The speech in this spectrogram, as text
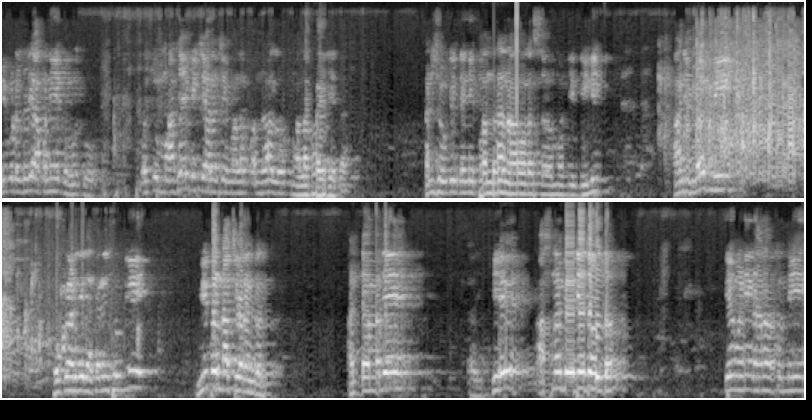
मी कुठेतरी आपण एक होतो. परंतु माझ्या विचाराचे मला पंधरा लोक मला पाहिजेत आणि शेवटी त्यांनी पंधरा नावाला सहमती दिली. आणि मग मी होकार दिला. कारण शेवटी मी पण राजकारण करतो. आणि त्यामध्ये हे असणं गरजेचं होतं. ते म्हणे नाना तुम्ही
